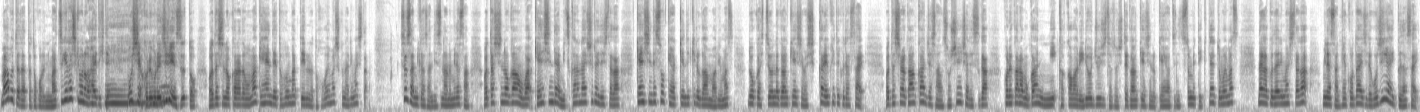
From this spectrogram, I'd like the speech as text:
まぶただったところにまつげらしきものが生えてきて、もしやこれもレジリエンス？と、私の体も負けへんでと踏ん張っているのと微笑ましくなりました。スーさん、ミカさん、リスナーの皆さん、私の癌は検診では見つからない種類でしたが、検診で早期発見できる癌もあります。どうか必要な癌検診はしっかり受けてください。私は癌患者さん初心者ですが、これからも癌に関わる医療従事者として癌検診の啓発に努めていきたいと思います。長くなりましたが、皆さん健康第一でご自愛ください。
